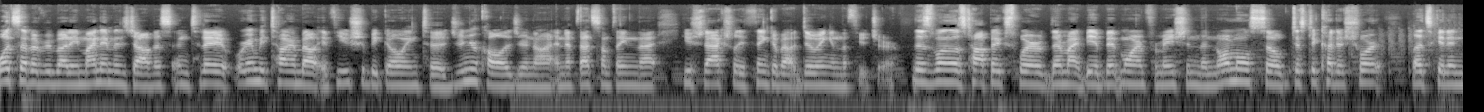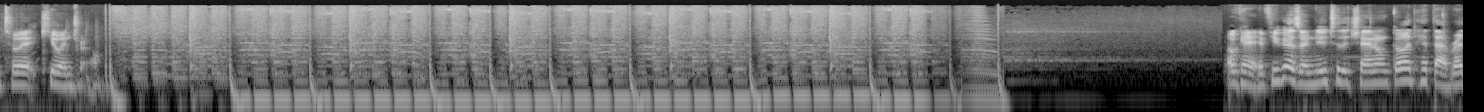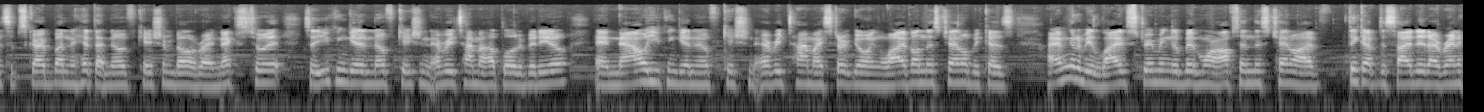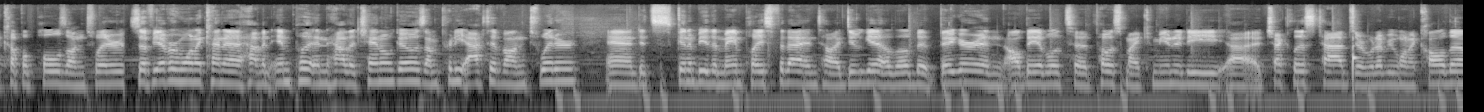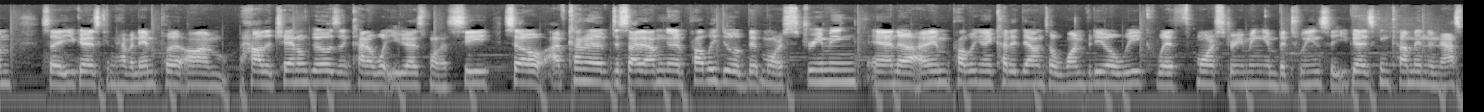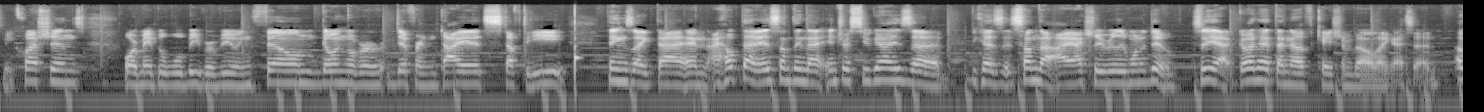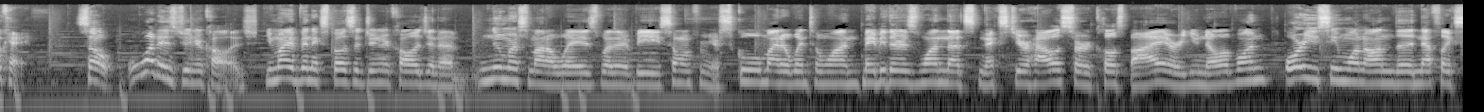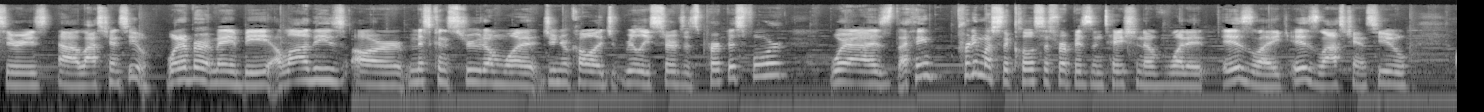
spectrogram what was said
What's up, everybody? My name is Jaavis, and today we're going to be talking about if you should be going to junior college or not, and if that's something that you should actually think about doing in the future. This is one of those topics where there might be a bit more information than normal, so just to cut it short, let's get into it. Cue intro. Okay, if you guys are new to the channel, go ahead and hit that red subscribe button and hit that notification bell right next to it so you can get a notification every time I upload a video. And now you can get a notification every time I start going live on this channel because I am going to be live streaming a bit more often this channel. I've think I've decided I ran a couple polls on Twitter. So if you ever want to kind of have an input in how the channel goes, I'm pretty active on Twitter and it's going to be the main place for that until I do get a little bit bigger and I'll be able to post my community uh, checklist tabs or whatever you want to call them so you guys can have an input on how the channel goes and kind of what you guys want to see. So I've kind of decided I'm going to probably do a bit more streaming and uh, I am probably going to cut it down to one video a week with more streaming in between so you guys can come come in and ask me questions, or maybe we'll be reviewing film, going over different diets, stuff to eat, things like that. And I hope that is something that interests you guys uh, because it's something that I actually really want to do. So yeah, go ahead and hit that notification bell like I said. Okay, so, what is junior college? You might have been exposed to junior college in a numerous amount of ways, whether it be someone from your school might have went to one, maybe there's one that's next to your house or close by or you know of one, or you've seen one on the Netflix series uh, Last Chance U. Whatever it may be, a lot of these are misconstrued on what junior college really serves its purpose for, Whereas I think pretty much the closest representation of what it is like is Last Chance U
